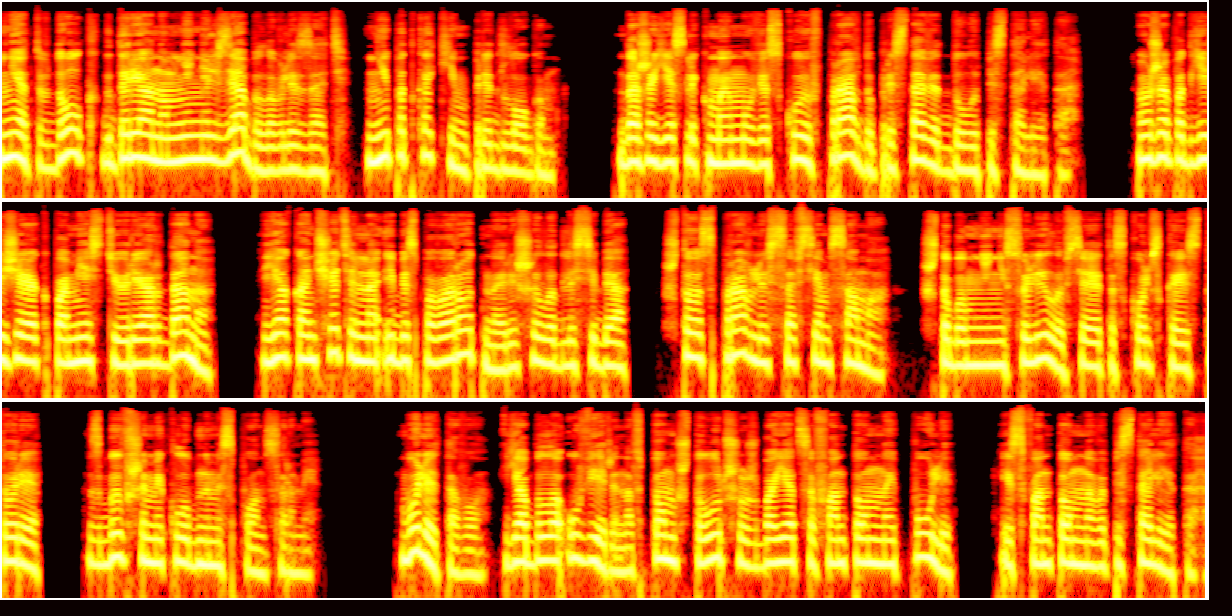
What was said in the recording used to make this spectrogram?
Нет, в долг к Дариану мне нельзя было влезать, ни под каким предлогом, даже если к моему виску и вправду приставят дуло пистолета. Уже подъезжая к поместью Риордана, я окончательно и бесповоротно решила для себя, что справлюсь совсем сама, чтобы мне не сулила вся эта скользкая история с бывшими клубными спонсорами. Более того, я была уверена в том, что лучше уж бояться фантомной пули из фантомного пистолета,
